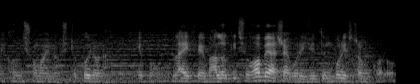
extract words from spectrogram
এখন সময় নষ্ট করো না। এবং লাইফে ভালো কিছু হবে আশা করি। যদি তুমি পরিশ্রম করো।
